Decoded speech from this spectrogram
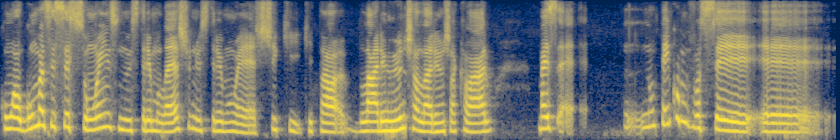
com algumas exceções no extremo leste e no extremo oeste, que está laranja, laranja claro, mas é, não tem como você é,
